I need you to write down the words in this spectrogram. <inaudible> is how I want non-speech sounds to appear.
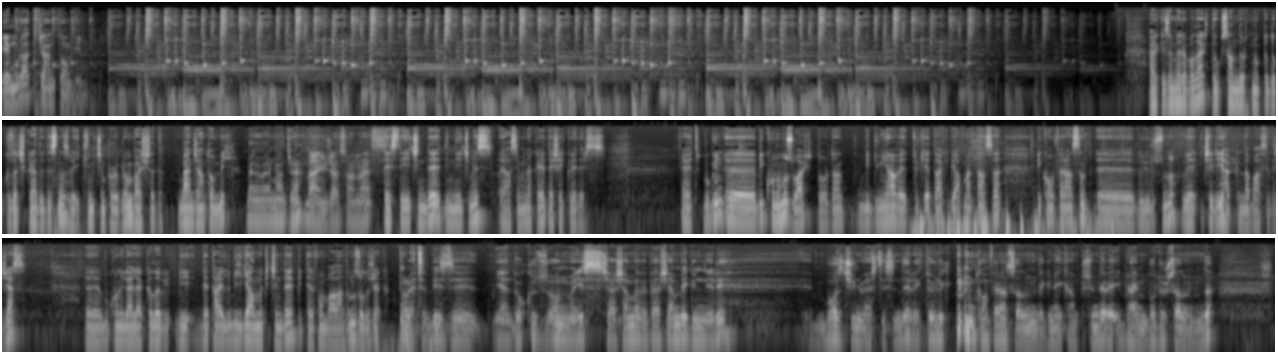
ve Murat Can Tombil. Herkese merhabalar. 94.9 Açık Radyo'dasınız ve iklim için programı başladı. Ben Can Tombil. Ben Ömer Madra. Ben Yücel Sönmez. Desteği için de dinleyicimiz Yasemin Akay'a teşekkür ederiz. Evet bugün e, bir konumuz var. Doğrudan bir dünya ve Türkiye takibi yapmaktansa bir konferansın e, duyurusunu ve içeriği hakkında bahsedeceğiz. E, bu konuyla alakalı bir, bir detaylı bilgi almak için de bir telefon bağlantımız olacak. Evet biz e, yani 9-10 Mayıs çarşamba ve perşembe günleri Boğaziçi Üniversitesi'nde rektörlük <clears throat> konferans salonunda Güney Kampüsü'nde ve İbrahim Budur salonunda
